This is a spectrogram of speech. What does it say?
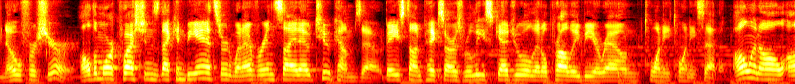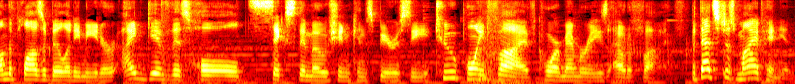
know for sure. All the more questions that can be answered whenever Inside Out 2 comes out. Based on Pixar's release schedule, it'll probably be around 2027. All in all, on the plausibility meter, I'd give this whole sixth emotion conspiracy 2.5 core memories out of 5. But that's just my opinion.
